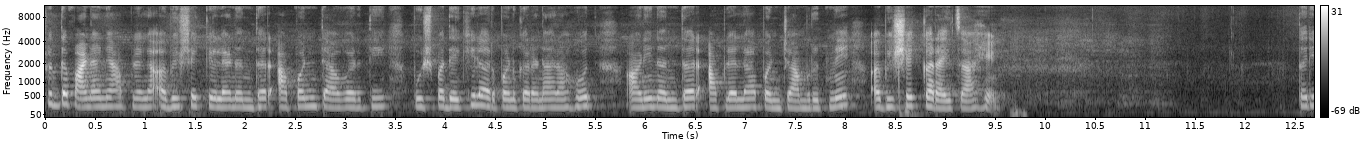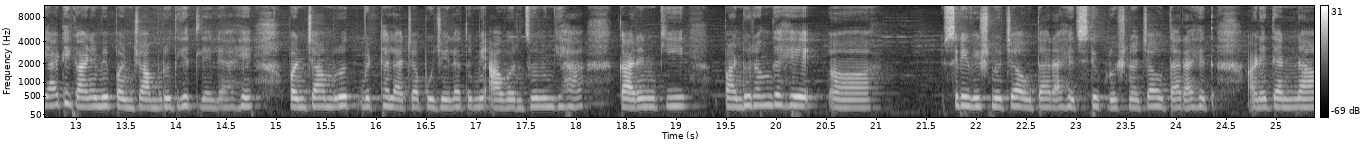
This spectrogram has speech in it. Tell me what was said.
शुद्ध पाण्याने आपल्याला अभिषेक केल्यानंतर आपण त्यावरती पुष्प देखील अर्पण करणार आहोत आणि नंतर आपल्याला पंचामृतने अभिषेक करायचा आहे. तर या ठिकाणी मी पंचामृत घेतलेले आहे. पंचामृत विठ्ठलाच्या पूजेला तुम्ही आवर्जून घ्या कारण की पांडुरंग हे श्री विष्णूचे अवतार आहेत श्रीकृष्णाचे अवतार आहेत आणि त्यांना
